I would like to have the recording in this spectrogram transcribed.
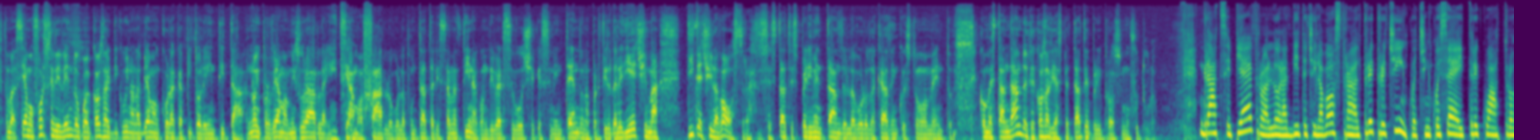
Insomma, stiamo forse vivendo qualcosa di cui non abbiamo ancora capito le entità. Noi proviamo a misurarla, iniziamo a farlo con la puntata di stamattina con diverse voci che se ne intendono a partire dalle 10, ma diteci la vostra se state sperimentando il lavoro da casa in questo momento come sta andando e che cosa vi aspettate per il prossimo futuro. Grazie Pietro, allora diteci la vostra al 335 56 34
